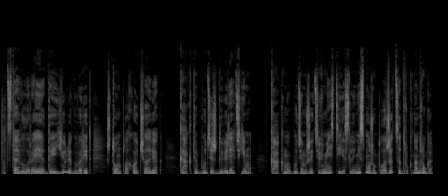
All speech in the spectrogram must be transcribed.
подставил Рэя, да и Юля говорит, что он плохой человек. Как ты будешь доверять ему? Как мы будем жить вместе, если не сможем положиться друг на друга?»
